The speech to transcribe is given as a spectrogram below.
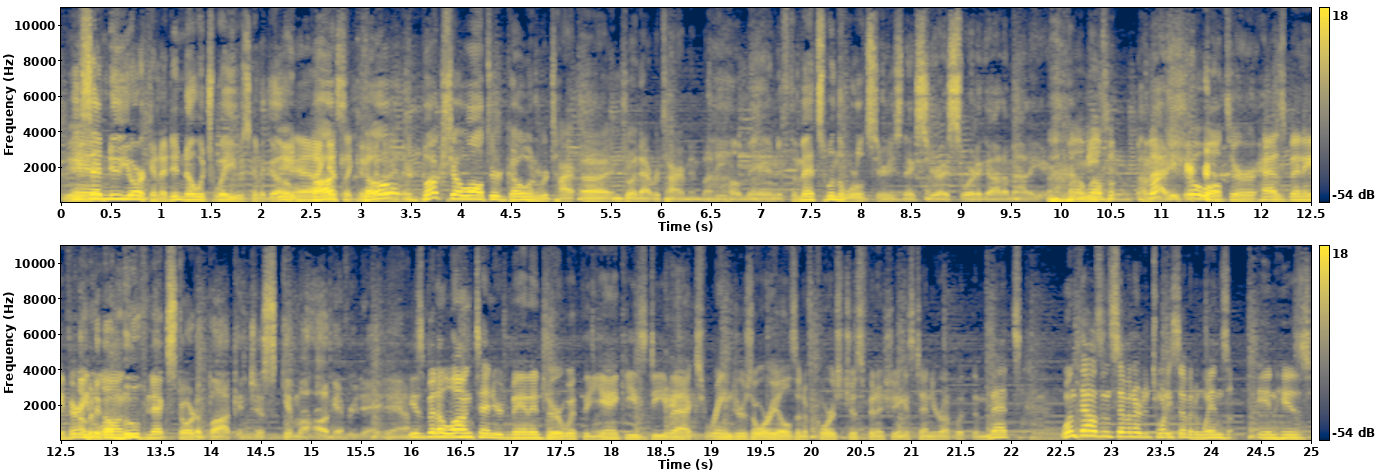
He said New York, and I didn't know which way he was going to go. Dude, Yeah, I Buck, guess I go. Buck Showalter, go and retire. Uh, enjoy that retirement, buddy. Oh man, if the Mets win the World Series next year, I swear to God, I'm out of here. Uh, well, too. I'm Buck outta here. Showalter has been a very I'm gonna long. go move next door to Buck and just give him a hug every day. Yeah. He's been a long tenured manager with the Yankees, D backs, Rangers, Orioles, and of course, just finishing his tenure up with the Mets. 1,727 wins in his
